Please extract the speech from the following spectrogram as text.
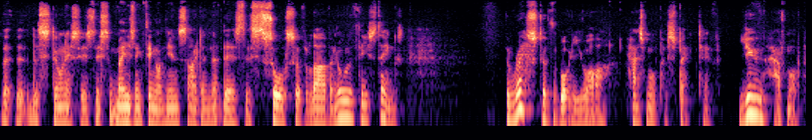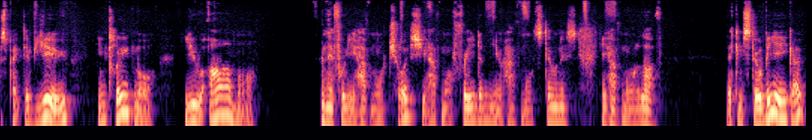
that, that the stillness is this amazing thing on the inside and that there's this source of love and all of these things, the rest of what you are has more perspective. You have more perspective. You include more. You are more. And therefore, you have more choice, you have more freedom, you have more stillness, you have more love. There can still be ego.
